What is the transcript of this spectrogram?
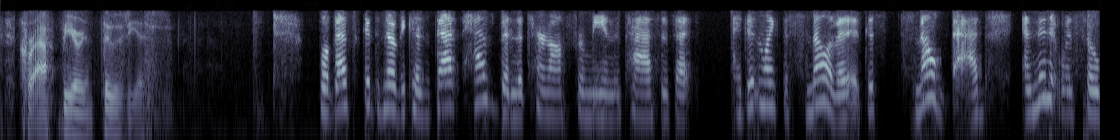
craft beer enthusiasts. Well, that's good to know because that has been the turnoff for me in the past is that I didn't like the smell of it. It just smelled bad and then it was so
